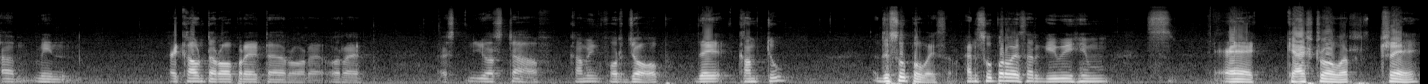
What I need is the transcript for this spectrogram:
um, I mean a counter operator or a, or a, a your staff coming for job they come to the supervisor. And supervisor giving him a cash drawer tray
